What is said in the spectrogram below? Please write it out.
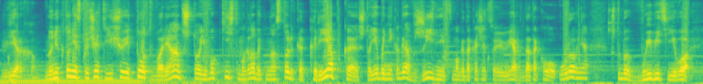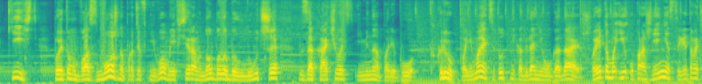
верхом. Но никто не исключает еще и тот вариант, что его кисть могла быть настолько крепкая, что я бы никогда в жизни не смог докачать свой верх до такого уровня, чтобы выбить его кисть. Поэтому, возможно, против него мне все равно было бы лучше закачивать именно борьбу в крюк. Понимаете, тут никогда не угадаешь. Поэтому и упражнения советовать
